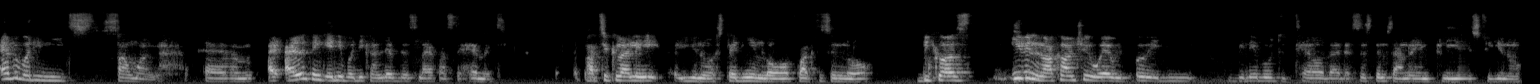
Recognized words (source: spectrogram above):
everybody needs someone. Um, I, I don't think anybody can live this life as a hermit, particularly you know studying law, practicing law, because even in our country where we've already been able to tell that the systems are not in place to you know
